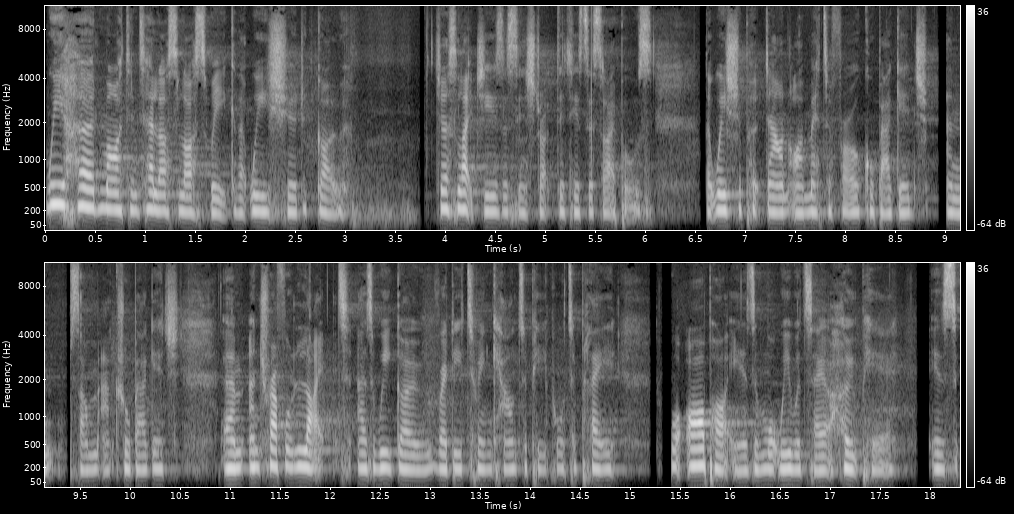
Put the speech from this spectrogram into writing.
We heard Martin tell us last week that we should go, just like Jesus instructed his disciples, that we should put down our metaphorical baggage and some actual baggage um, and travel light as we go, ready to encounter people, to play what our part is and what we would say at Hope here is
